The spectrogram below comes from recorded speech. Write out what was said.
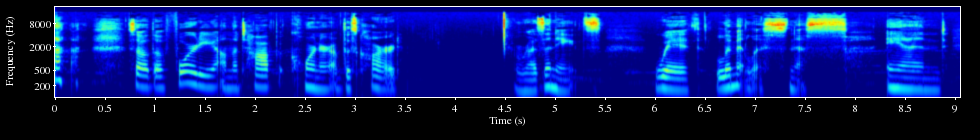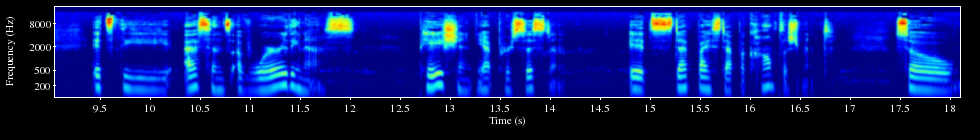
so the 40 on the top corner of this card resonates with limitlessness. And it's the essence of worthiness patient yet persistent. It's step by step accomplishment. So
